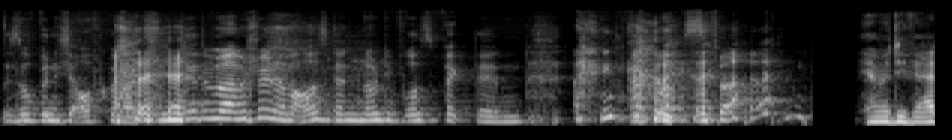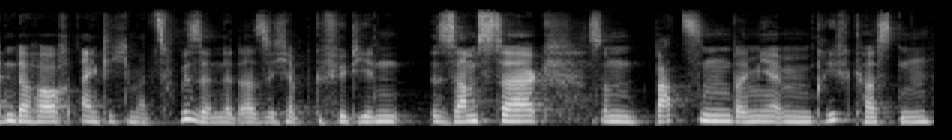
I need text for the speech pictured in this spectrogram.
So bin ich aufgewachsen. Die hat immer schön am Ausgang noch die Prospekte in Einkaufswagen. Ja, aber die werden doch auch eigentlich immer zugesendet. Also ich habe gefühlt jeden Samstag so einen Batzen bei mir im Briefkasten.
